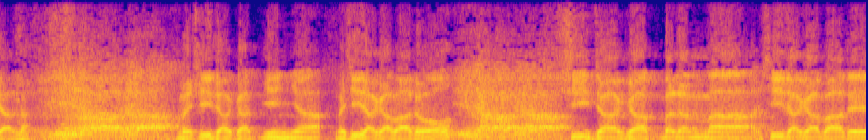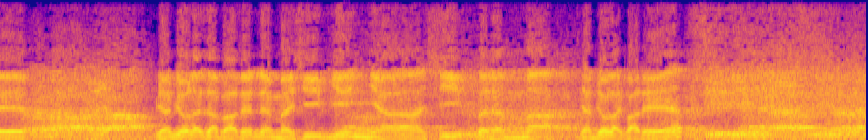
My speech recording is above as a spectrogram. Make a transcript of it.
ရားလား မရှိတာကပညာမရှိတာကဘာတော့ပညာပါဗျာရှိတာကပရမရှိတာကဘာတဲ့ပရမပါဗျာပြန်ပြောလိုက်စပါတယ်လဲမရှိပညာရှိပရမပြန်ပြောလိုက်ပါတယ်မရှိပညာရှိပရ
